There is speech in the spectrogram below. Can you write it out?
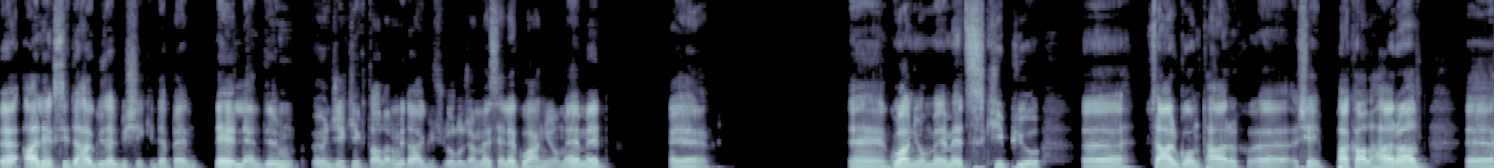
Ve Alex'i daha güzel bir şekilde ben değerlendiririm. Önceki kıtalarımı daha güçlü olacağım. Mesela Guanyo Mehmet, e, e, Guanyo Mehmet, Scipio, e, Sargon Tarık, e, şey Pakal Harald, e,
